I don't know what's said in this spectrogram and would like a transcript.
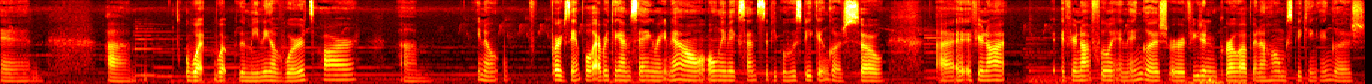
and um, what what the meaning of words are. Um, you know, for example, everything I'm saying right now only makes sense to people who speak English. So uh, if you're not if you're not fluent in English or if you didn't grow up in a home speaking English,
